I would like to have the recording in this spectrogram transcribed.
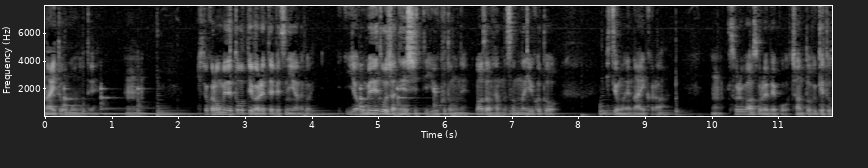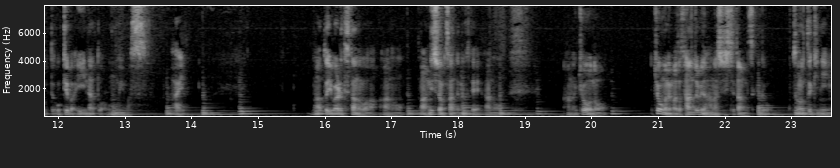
ないと思うので、うん、人からおめでとうって言われて別になんかいやおめでとうじゃねえしっていうこともねわざわざそんな言うこと必要もねないからうん、それはそれでこうちゃんと受け取っておけばいいなと思います。はい。あと言われてたのはあの、まあ、西野さんじゃなくてあのあの今日の今日もねまた誕生日の話してたんですけどその時に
